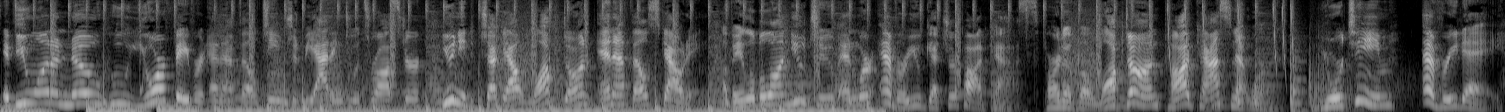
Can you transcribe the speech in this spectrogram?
If you want to know who your favorite NFL team should be adding to its roster, you need to check out Locked On NFL Scouting, available on YouTube and wherever you get your podcasts. Part of the Locked On Podcast Network. Your team every day.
